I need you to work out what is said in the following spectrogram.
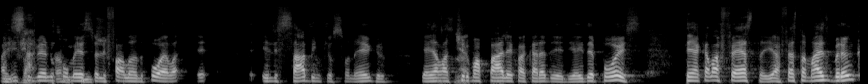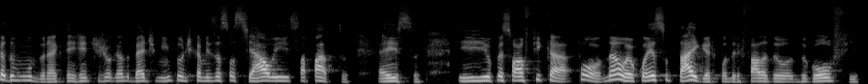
A gente Exatamente. vê no começo ele falando, pô, ela, eles sabem que eu sou negro, e aí ela Exato. tira uma palha com a cara dele, e aí depois tem aquela festa, e a festa mais branca do mundo, né? Que tem gente jogando badminton de camisa social e sapato. É isso. E o pessoal fica, pô, não, eu conheço o Tiger quando ele fala do, do golfe.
